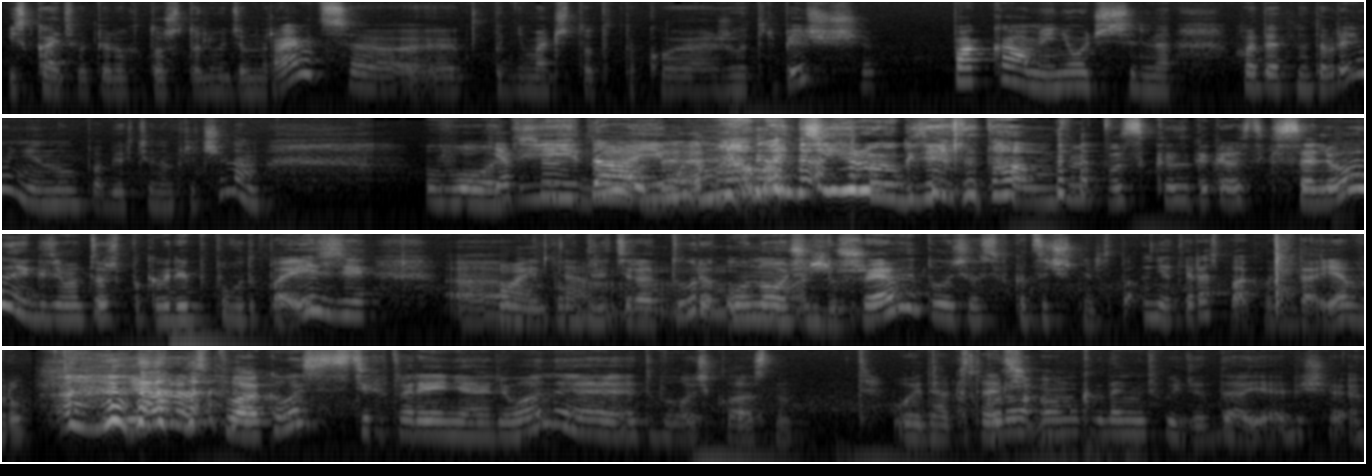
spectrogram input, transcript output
искать, во-первых, то, что людям нравится, э, поднимать что-то такое животрепещущее. Пока у меня не очень сильно хватает на это времени, ну, по объективным причинам. Вот. Я всё и жду, да, и да. мы монтирую где-то там выпуск как раз-таки с Аленой, где мы тоже поговорили по поводу поэзии, э, Ой, по поводу там, литературы. Он очень может. душевный получился, в конце чуть не расплакалась. Нет, я расплакалась, да, я вру. Я расплакалась, стихотворение Алены, это было очень классно. Ой, да, кстати. Скоро он когда-нибудь выйдет, да, я обещаю.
